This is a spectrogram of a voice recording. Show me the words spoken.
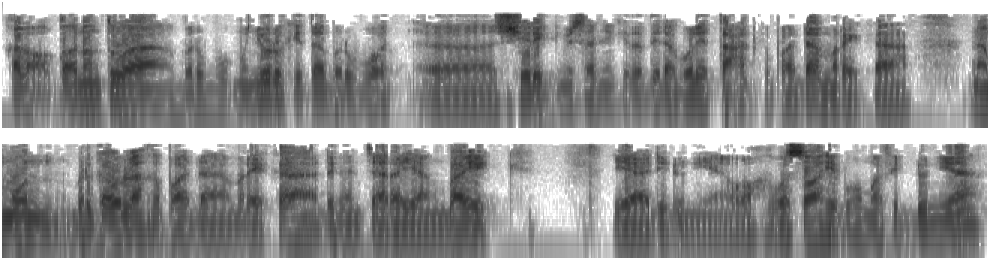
Kalau orang tua menyuruh kita berbuat uh, syirik misalnya kita tidak boleh taat kepada mereka. Namun bergaullah kepada mereka dengan cara yang baik ya di dunia. Wa sahibhum fid dunya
